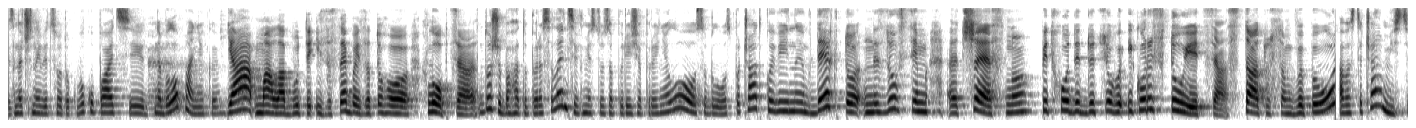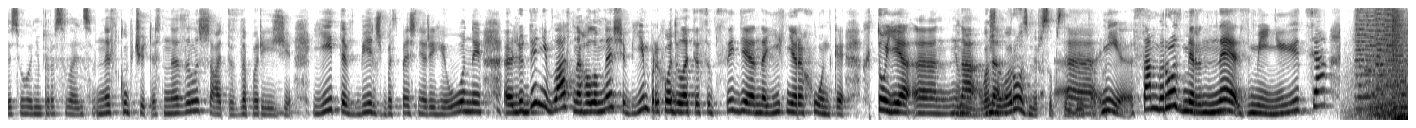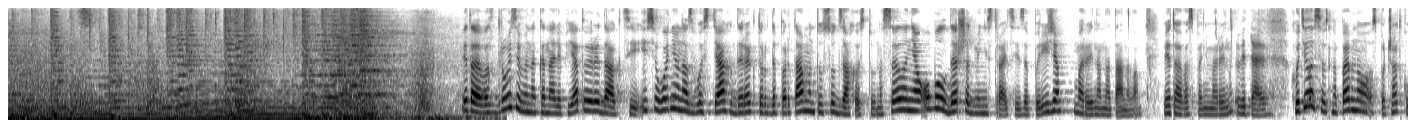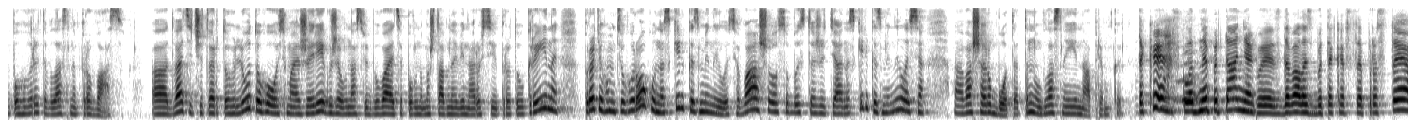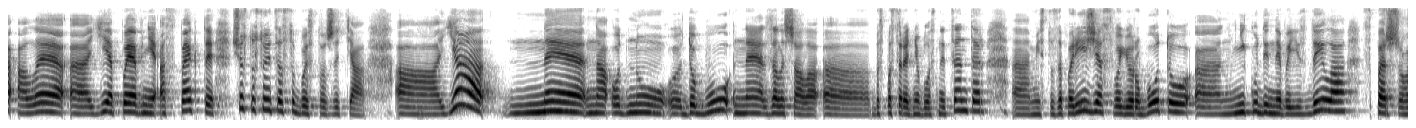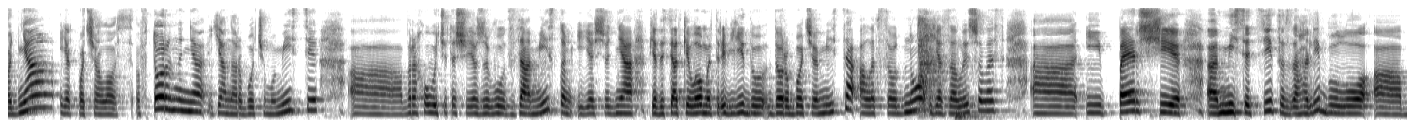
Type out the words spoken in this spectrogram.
Значний відсоток в окупації. Не було паніки. Я мала бути і за себе, і за того хлопця. Дуже багато переселенців місто Запоріжжя прийняло, особливо з початку війни. Дехто не зовсім е, чесно підходить до цього і користується статусом ВПО. А вистачає місця сьогодні переселенцям? Не скупчуйтесь, не залишайтесь в Запоріжжі, їдьте в більш безпечні регіони. Е, Людині, власне, головне, щоб їм приходила ця субсидія на їхні рахунки. Хто є е, Ну, на важливо розмір субсидії. Е, ні, сам розмір не змінюється. Вітаю вас, друзі! Ви на каналі П'ятої редакції. І сьогодні у нас в гостях директор департаменту соцзахисту населення облдержадміністрації Запоріжжя Марина Натанова. Вітаю вас, пані Марино. Вітаю. Хотілося напевно, спочатку поговорити власне про вас. А, 24 лютого, ось майже рік, вже у нас відбувається повномасштабна війна Росії проти України. Протягом цього року наскільки змінилося ваше особисте життя, наскільки змінилася ваша робота та ну власне її напрямки? Таке складне питання. Здавалось би, таке все просте, але є певні аспекти, що стосуються особистого життя. Я не на одну е, добу не залишала е, безпосередньо обласний центр, е, місто Запоріжжя, свою роботу, е, нікуди не виїздила. З першого дня, як почалось вторгнення, я на робочому місці. Враховуючи те, що я живу за містом, і я щодня 50 кілометрів їду до робочого місця, але все одно я залишилась. І перші е, місяці це взагалі було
